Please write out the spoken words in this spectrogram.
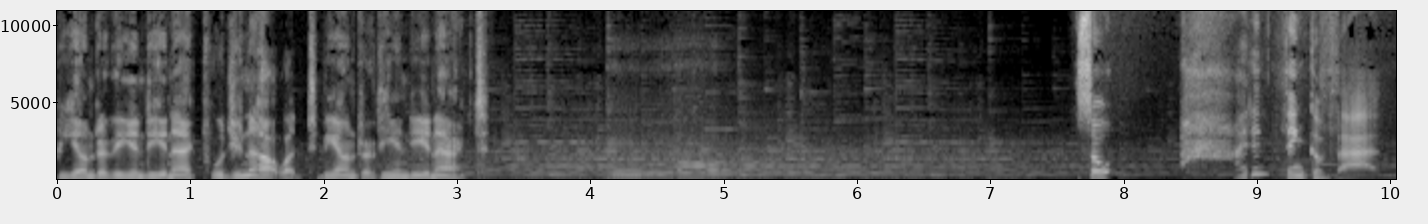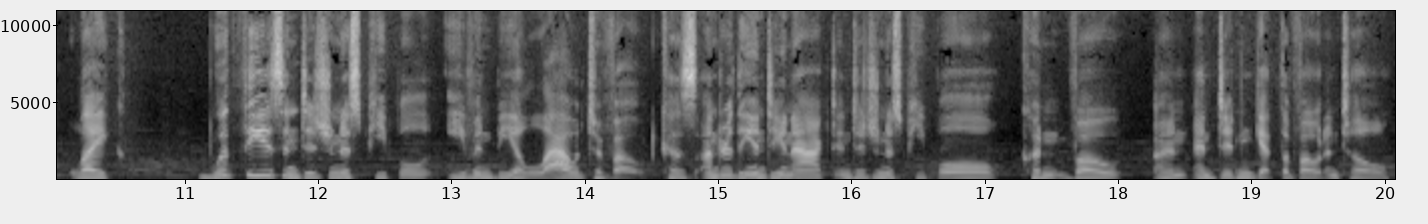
be under the Indian Act? Would you not like to be under the Indian Act? So I didn't think of that. Like, would these indigenous people even be allowed to vote? Because under the Indian Act, indigenous people couldn't vote and, and didn't get the vote until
